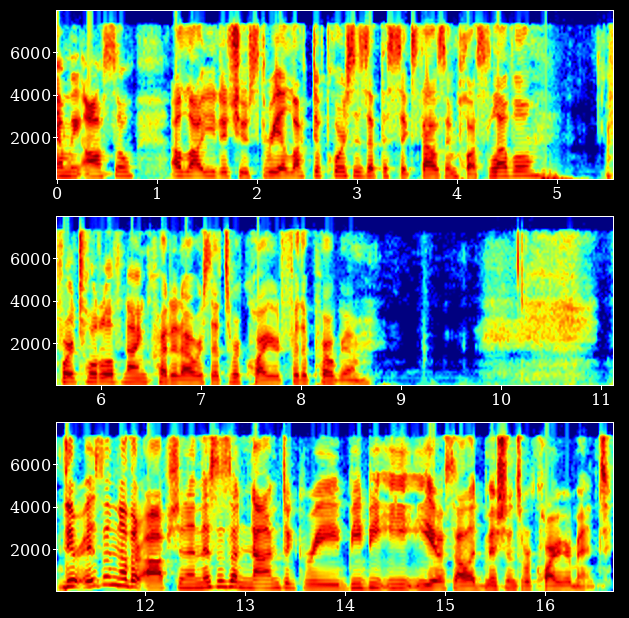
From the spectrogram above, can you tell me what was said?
And we also allow you to choose three elective courses at the 6,000 plus level for a total of nine credit hours that's required for the program. There is another option, and this is a non degree BBE ESL admissions requirement.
